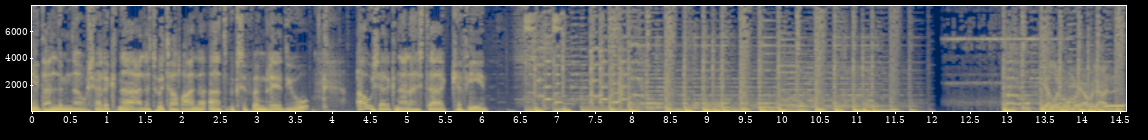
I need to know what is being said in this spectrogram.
أكيد علمنا وشاركنا على تويتر على at Mix FM Radio أو شاركنا على hashtag Caffeine. يلا قوموا يا ولاد.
